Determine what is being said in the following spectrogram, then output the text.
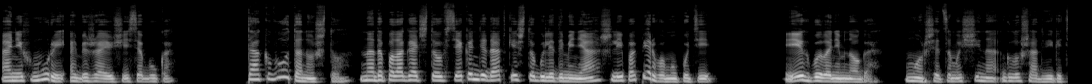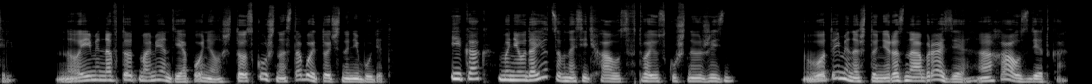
а не хмурый, обижающийся Бука. Так вот оно что. Надо полагать, что все кандидатки, что были до меня, шли по первому пути. Их было немного. Морщится мужчина, глуша двигатель. Но именно в тот момент я понял, что скучно с тобой точно не будет. И как, мне удается вносить хаос в твою скучную жизнь? Вот именно, что не разнообразие, а хаос, детка.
